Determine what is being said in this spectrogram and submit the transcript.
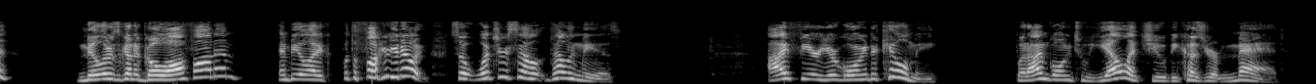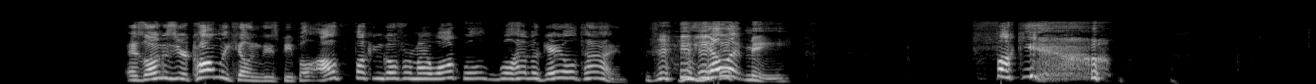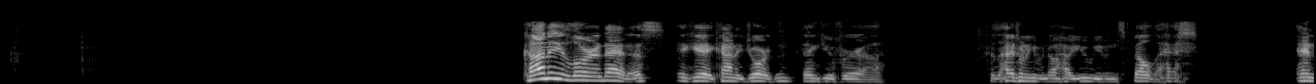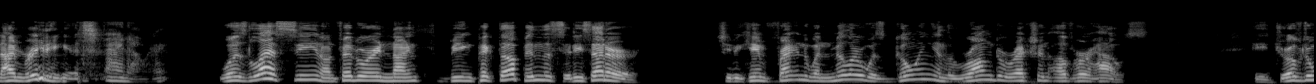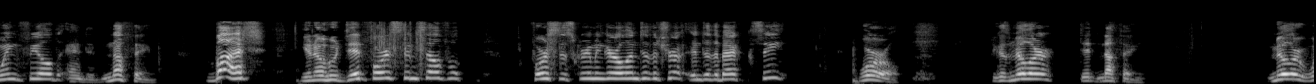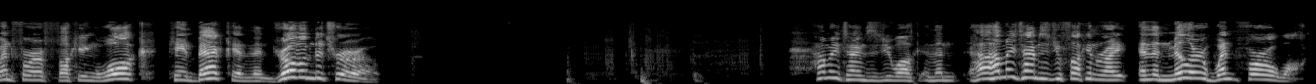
Miller's gonna go off on him and be like, "What the fuck are you doing?" So what you're sell- telling me is, I fear you're going to kill me, but I'm going to yell at you because you're mad. As long as you're calmly killing these people, I'll fucking go for my walk. We'll we'll have a gay old time. You yell at me. Fuck you. Connie Laurinaitis, aka Connie Jordan, thank you for uh because I don't even know how you even spell that. And I'm reading it. I know, right? Was last seen on February 9th being picked up in the city center. She became frightened when Miller was going in the wrong direction of her house. He drove to Wingfield and did nothing. But you know who did force himself force the screaming girl into the tr- into the back seat? Whirl. Because Miller did nothing. Miller went for a fucking walk, came back, and then drove him to Truro. How many times did you walk and then how, how many times did you fucking write and then Miller went for a walk?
